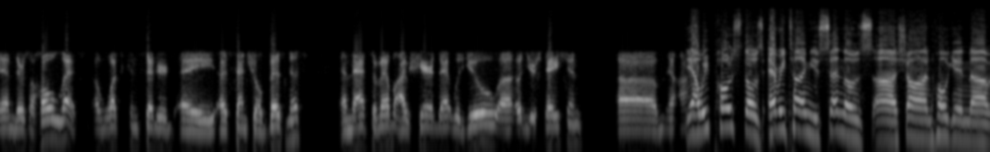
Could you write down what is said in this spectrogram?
and there's a whole list of what's considered a essential business, and that's available. I've shared that with you uh, on your station. Um, yeah, we post those every time you send those, uh, Sean Hogan. Uh,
